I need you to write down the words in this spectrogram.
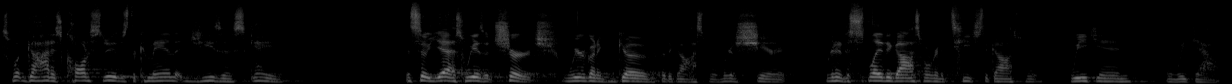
It's what God has called us to do. It was the command that Jesus gave. And so, yes, we as a church, we're going to go for the gospel. We're going to share it. We're going to display the gospel. We're going to teach the gospel week in and week out.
